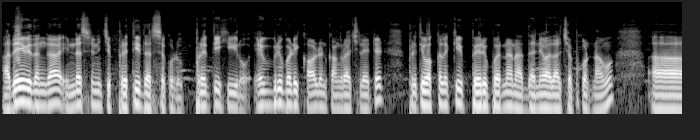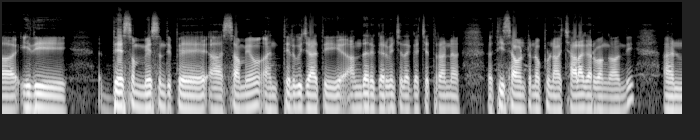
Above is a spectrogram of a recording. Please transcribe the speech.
అదేవిధంగా ఇండస్ట్రీ నుంచి ప్రతి దర్శకుడు ప్రతి hero everybody called and congratulated ప్రతి ఒక్కరికి పేరు పేరున నా ధన్యవాదాలు చెప్పుకుంటున్నాము. Uh, ఇది దేశం మేసం తిప్పే సమయం అండ్ తెలుగు జాతి అందరు గర్వించదగ్గ చిత్రాన్ని తీసామంటున్నప్పుడు నాకు చాలా గర్వంగా ఉంది. అండ్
